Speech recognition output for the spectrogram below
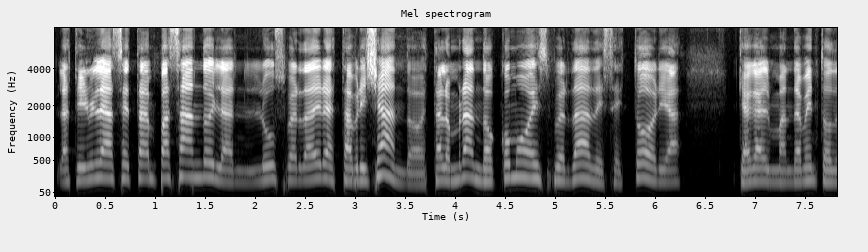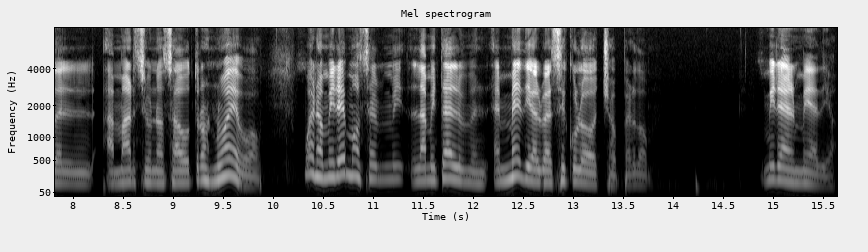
las tinieblas están pasando y la luz verdadera está brillando, está alumbrando. ¿Cómo es verdad esa historia que haga el mandamiento del amarse unos a otros nuevo? Bueno, miremos la mitad, del, en medio del versículo 8, perdón. Miren el medio.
